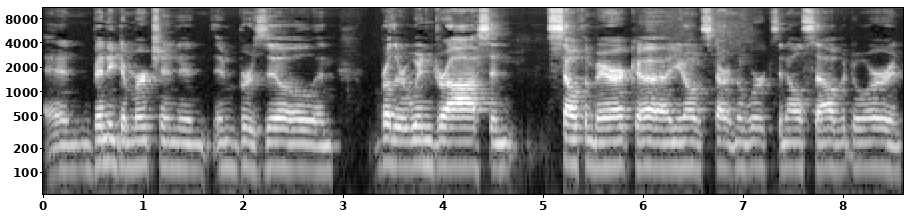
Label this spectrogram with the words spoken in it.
and Benny DeMerchant in, in Brazil and brother Windross in South America, you know, starting the works in El Salvador and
